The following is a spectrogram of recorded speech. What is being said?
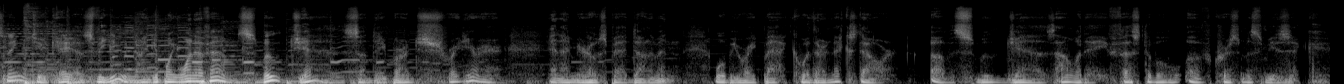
Listening to KSVU 90.1 FM, Smooth Jazz Sunday Brunch, right here. And I'm your host, Pat Donovan. We'll be right back with our next hour of Smooth Jazz Holiday Festival of Christmas Music.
